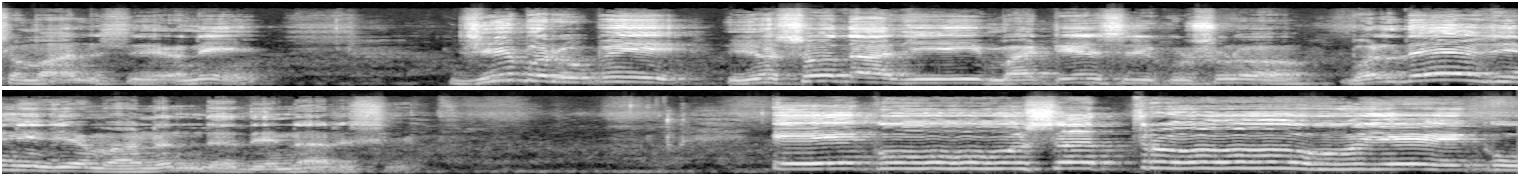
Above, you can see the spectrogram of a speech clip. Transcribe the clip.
સમાન છે અને જીભરૂપી યશોદાજી માટે શ્રી કૃષ્ણ બલદેવજીની જેમ આનંદ દેનાર છે. એકુ શત્રુ એકુ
